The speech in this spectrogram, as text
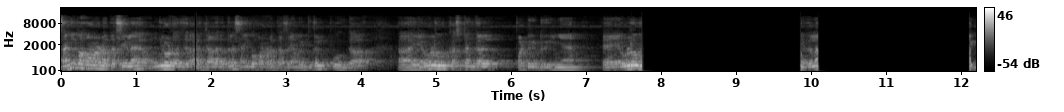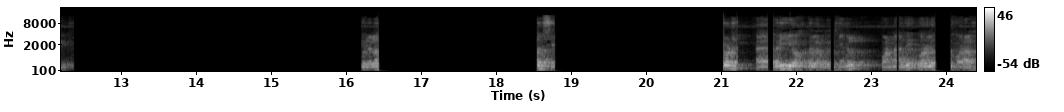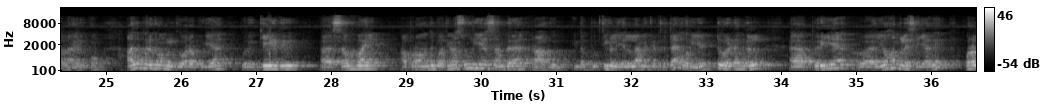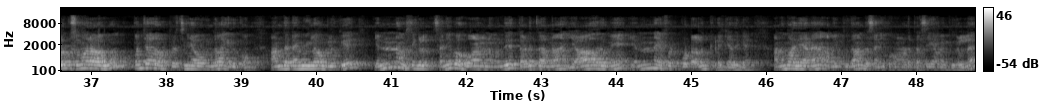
சனி பகவானோட தசையில உங்களோட ஜாதகத்துல சனி பகவானோட தசை அமைப்புகள் போகுதா? அஹ் எவ்வளவு கஷ்டங்கள் பட்டுக்கிட்டு இருக்கீங்க? அஹ் எவ்வளவு இதெல்லாம் பெரிய யோகங்கள் அப்படி விஷயங்கள் பண்ணாது. ஓரளவுக்கு சுமாராக தான் இருக்கும். அது பிறகு உங்களுக்கு வரக்கூடிய ஒரு கேது செவ்வாய் அப்புறம் வந்து பார்த்தீங்கன்னா சூரிய சந்திர ராகு. இந்த புத்திகள் எல்லாமே கிட்டத்தட்ட ஒரு எட்டு வருடங்கள் பெரிய யோகங்களை செய்யாது. ஓரளவுக்கு சுமாராகவும் கொஞ்சம் பிரச்சனையாகவும் தான் இருக்கும். அந்த டைமிங்ல உங்களுக்கு என்ன விஷயங்கள் சனி பகவான் வந்து தடுத்தார்னா யாருமே என்ன எஃபர்ட் போட்டாலும் கிடைக்காதுங்க. அந்த மாதிரியான அமைப்பு தான் இந்த சனி பகவானோட தசை அமைப்புகளில்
